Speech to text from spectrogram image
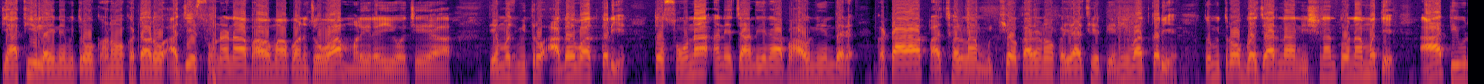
ત્યાંથી લઈને મિત્રો ઘણો ઘટાડો આજે સોનાના ભાવમાં પણ જોવા મળી રહ્યો છે. તેમજ મિત્રો આગળ વાત કરીએ, તો સોના અને ચાંદીના ભાવની અંદર ઘટાડા પાછળના મુખ્ય કારણો કયા છે તેની વાત કરીએ, તો મિત્રો બજારના નિષ્ણાંતોના મતે આ તીવ્ર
